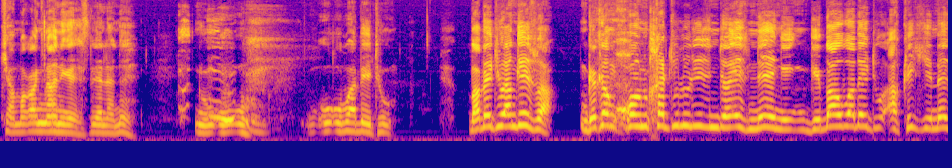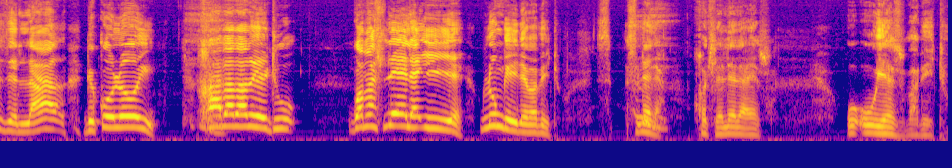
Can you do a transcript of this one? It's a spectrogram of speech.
Jama kancane ke silela ne. Ubabethu. Babethu angizwa. Ngeke ngikhona ukuhlathulula izinto eziningi ngiba ubabethu agijimeze la ngekoloyi. Khaba babethu kwamasilela iye kulungile babethu. Silela khohlelela yezwa. Uyezwa babethu.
